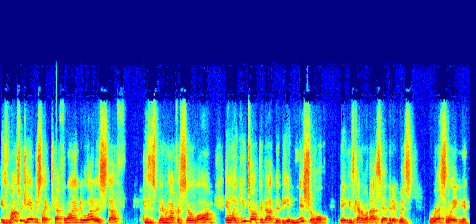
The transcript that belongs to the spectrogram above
is Monster Jam just like Teflon to a lot of this stuff? Because it's been around for so long. And like you talked about that the initial thing is kind of what I said, that it was wrestling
